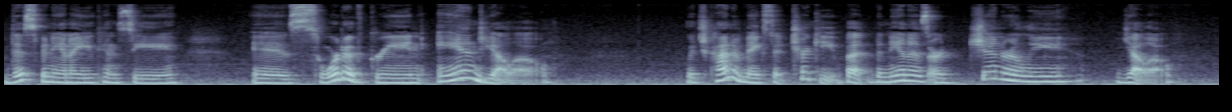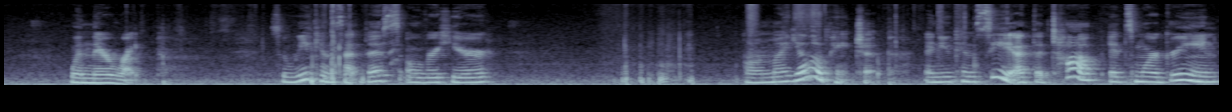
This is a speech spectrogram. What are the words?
This banana you can see is sort of green and yellow, which kind of makes it tricky, but bananas are generally yellow when they're ripe. So we can set this over here on my yellow paint chip. And you can see at the top it's more green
